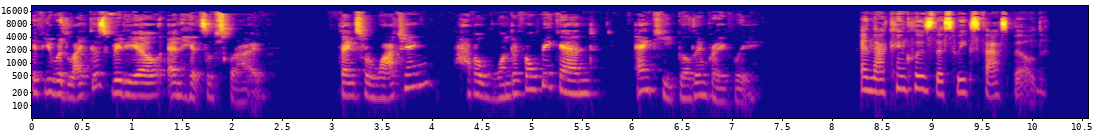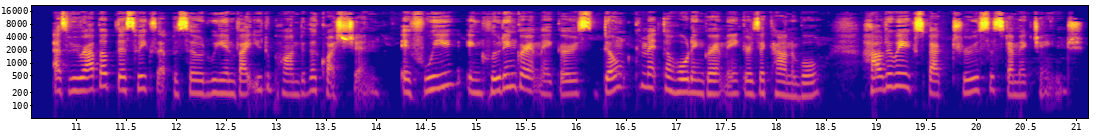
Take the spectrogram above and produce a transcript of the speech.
if you would like this video and hit subscribe. Thanks for watching. Have a wonderful weekend and keep building bravely. And that concludes this week's Fast Build. As we wrap up this week's episode, we invite you to ponder the question If we, including grantmakers, don't commit to holding grantmakers accountable, how do we expect true systemic change?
